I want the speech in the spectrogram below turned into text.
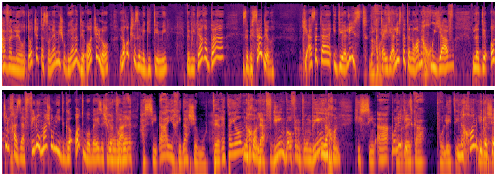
אבל להודות שאתה שונא מישהו בגלל הדעות שלו, לא רק שזה לגיטימי, במידה רבה זה בסדר. כי אז אתה אידיאליסט. נכון. אתה אידיאליסט, אתה נורא מחויב לדעות שלך, זה אפילו משהו להתגאות בו באיזשהו את מובן. אומרת, השנאה היחידה שמותרת היום, נכון. להפגין באופן פומבי, נכון. היא שנאה פוליטית. על רקע פוליטי. נכון, בגלל אתה-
